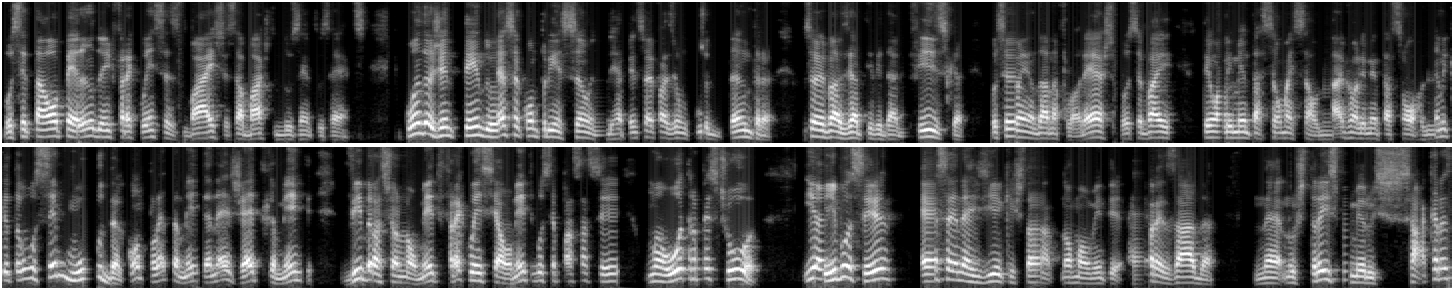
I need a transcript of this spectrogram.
você está operando em frequências baixas, abaixo de 200 Hz. Quando a gente tendo essa compreensão, de repente você vai fazer um curso de tantra, você vai fazer atividade física, você vai andar na floresta, você vai ter uma alimentação mais saudável, uma alimentação orgânica, então você muda completamente, energeticamente, vibracionalmente, frequencialmente, você passa a ser uma outra pessoa. E aí você, essa energia que está normalmente represada né, nos três primeiros chakras,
